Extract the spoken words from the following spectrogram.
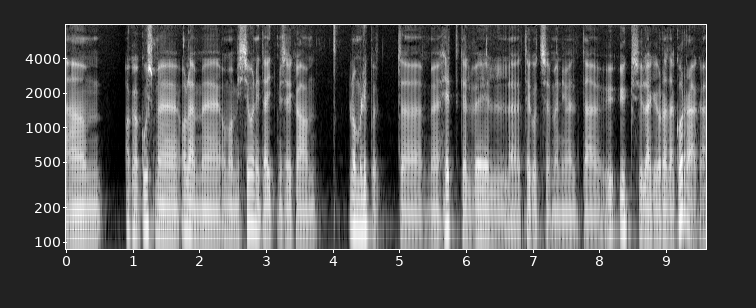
ähm,. Aga kus me oleme oma missiooni täitmisega, loomulikult me hetkel veel tegutseme nii-öelda üks ülekäigurada korraga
